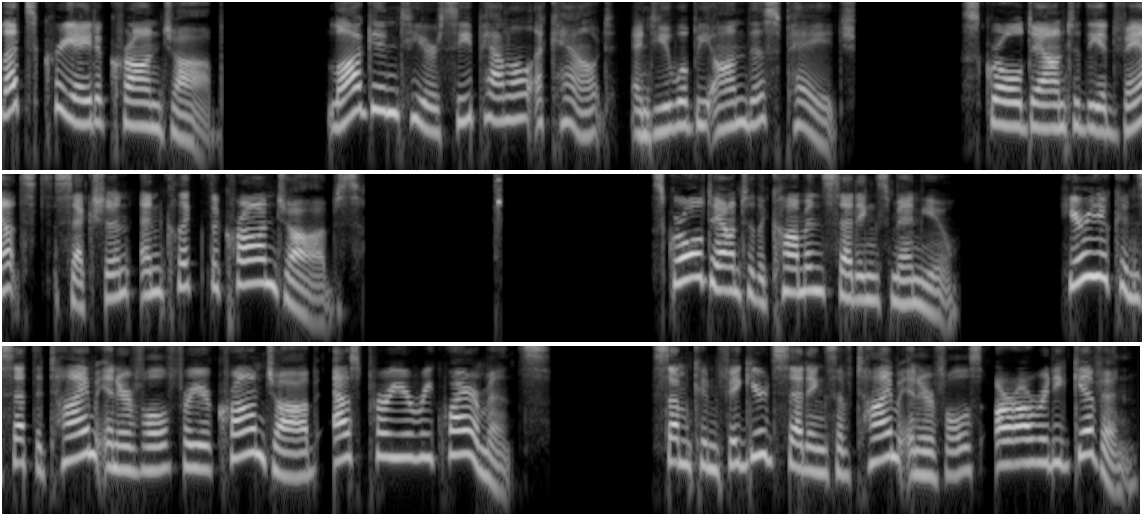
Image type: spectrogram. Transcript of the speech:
Let's create a cron job. Log into your cPanel account and you will be on this page. Scroll down to the Advanced section and click the cron jobs. Scroll down to the Common Settings menu. Here you can set the time interval for your cron job as per your requirements. Some configured settings of time intervals are already given.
